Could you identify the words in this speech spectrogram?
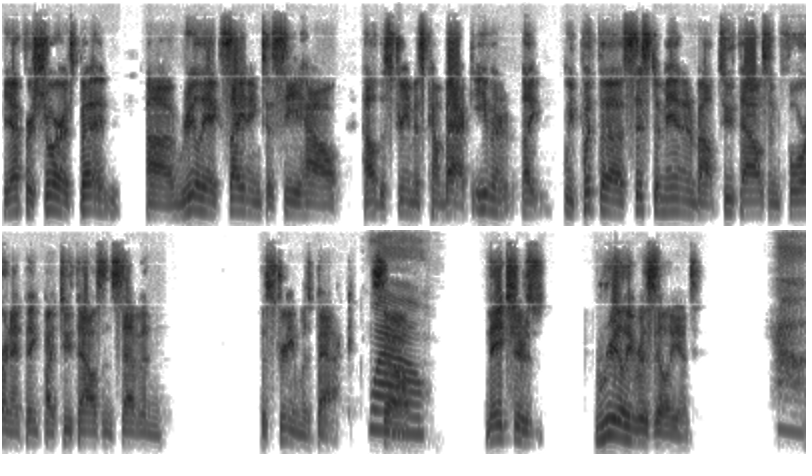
yeah, for sure. It's been uh, really exciting to see how how the stream has come back. Even like we put the system in in about 2004, and I think by 2007, the stream was back. Wow. So nature's really resilient. Yeah.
